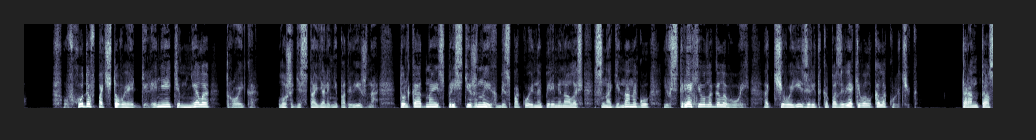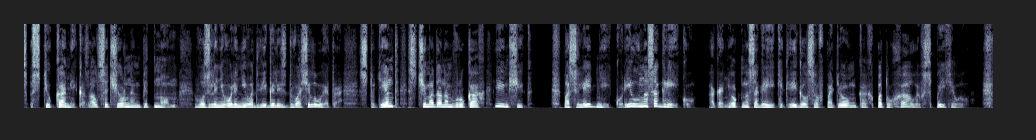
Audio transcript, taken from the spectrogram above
У входа в почтовое отделение темнела тройка. Лошади стояли неподвижно, только одна из престижных беспокойно переминалась с ноги на ногу и встряхивала головой, отчего изредка позвякивал колокольчик. Тарантас с тюками казался черным пятном. Возле него лениво двигались два силуэта — студент с чемоданом в руках и имщик. Последний курил на согрейку. Огонек на согрейке двигался в потемках, потухал и вспыхивал.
